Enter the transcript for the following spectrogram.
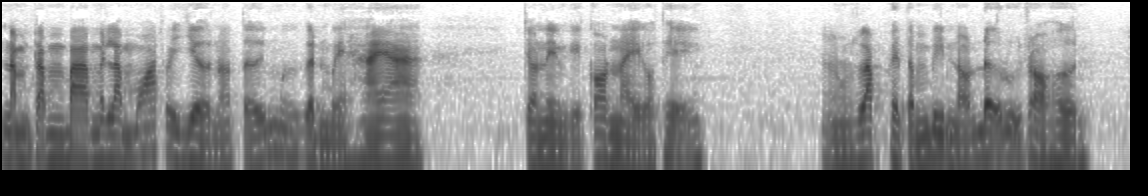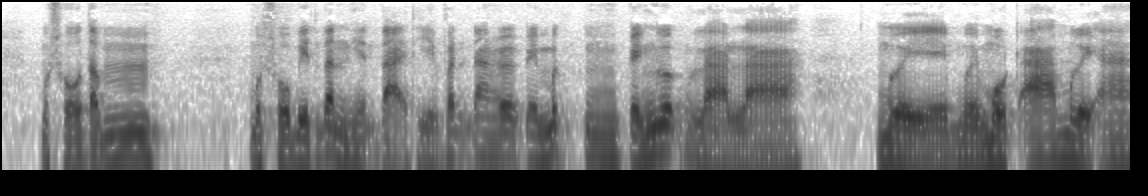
535W bây giờ nó tới gần 12A cho nên cái con này có thể à, lắp cái tấm pin nó đỡ rủi ro hơn. Một số tấm một số biến tần hiện tại thì vẫn đang ở cái mức cái ngưỡng là là 10 11A 10A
